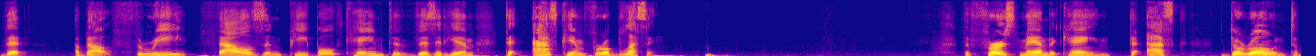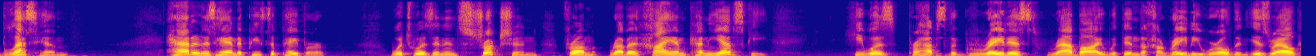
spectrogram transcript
that about 3,000 people came to visit him to ask him for a blessing. The first man that came to ask Doron to bless him had in his hand a piece of paper which was an instruction from Rabbi Chaim Kanievsky. He was perhaps the greatest rabbi within the Haredi world in Israel.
